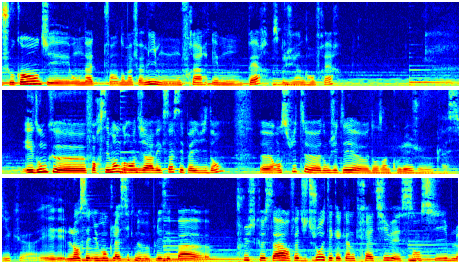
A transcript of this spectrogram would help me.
choquantes. On a, dans ma famille, mon, frère et mon père, parce que j'ai un grand frère. Et donc, forcément, grandir avec ça, c'est pas évident. ensuite, donc j'étais dans un collège classique et l'enseignement classique ne me plaisait pas plus que ça. En fait, j'ai toujours été quelqu'un de créative et sensible.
